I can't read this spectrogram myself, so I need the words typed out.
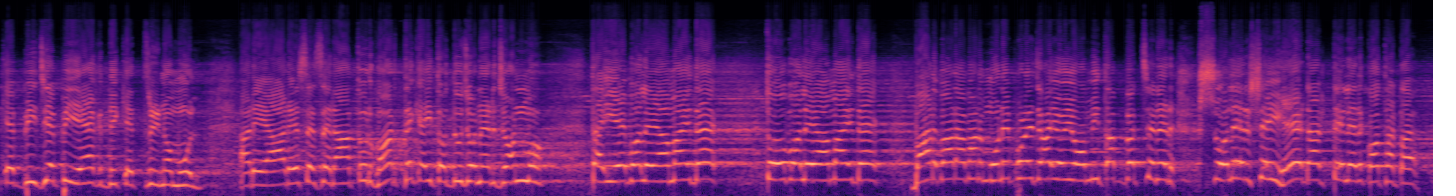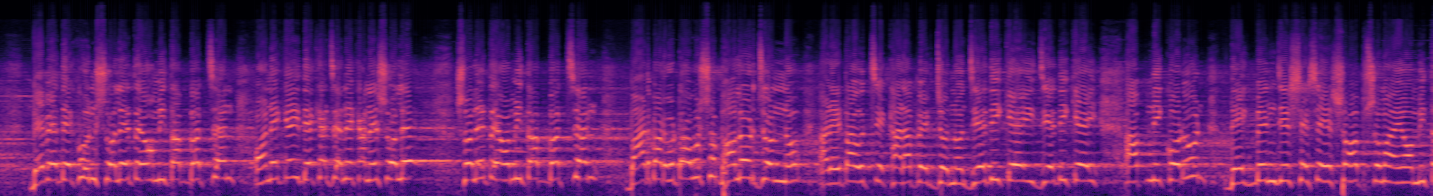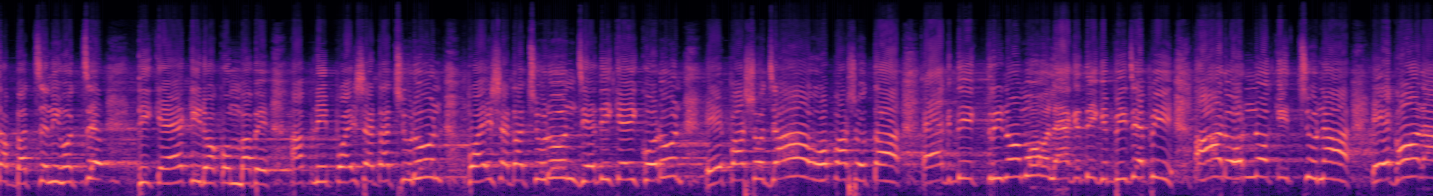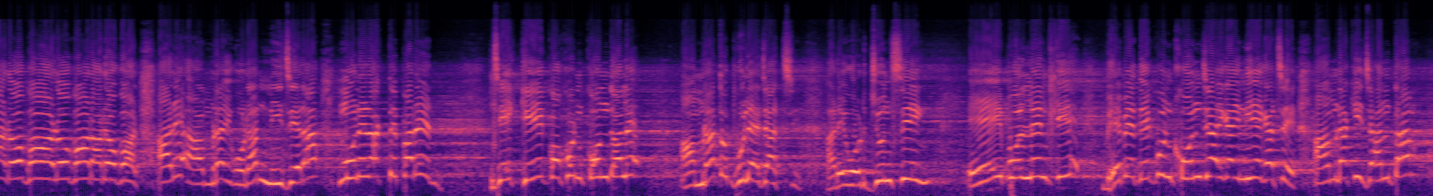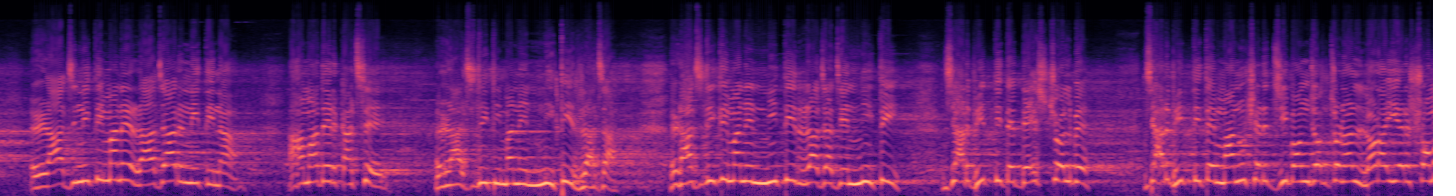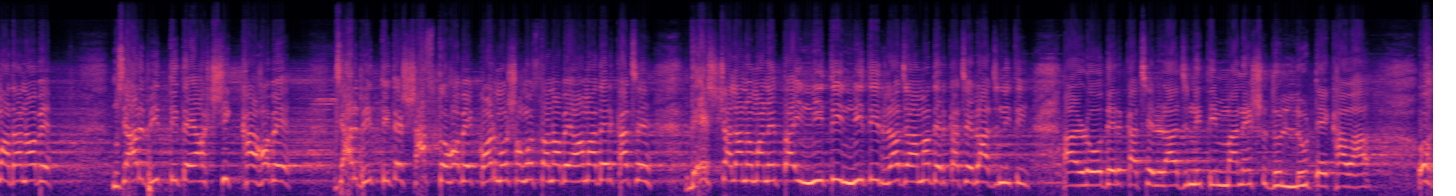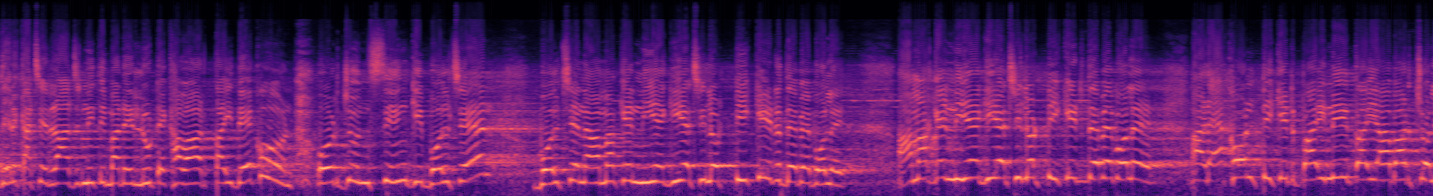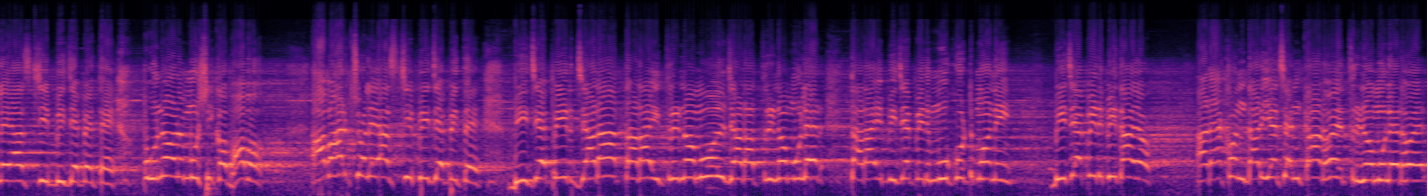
একদিকে বিজেপি, একদিকে তৃণমূল। আরে আর এস এস এর আতুর ঘর থেকেই তো দুজনের জন্ম। তাই এ বলে আমায় দেখ, তো বলে আমায় বারবার আমার মনে পড়ে যায় ওই অমিতাভ বচ্চনের শোলের সেই হেড আর টেলের কথাটা। ভেবে দেখুন শোলেতে অমিতাভ বচ্চন, অনেকেই দেখেছেন এখানে শোলে। শোলেতে অমিতাভ বচ্চন, বারবার ওটা অবশ্য ভালোর জন্য, আর এটা হচ্ছে খারাপের জন্য। যেদিকেই যেদিকেই আপনি করুন, দেখবেন যে শেষে সব সময় অমিতাভ বচ্চনই হচ্ছে। ঠিক একই রকমভাবে আপনি পয়সাটা ছুড়ুন পয়সাটা ছুড়ুন, যেদিকেই করুন, এ পাশও যা ও পাশও তা। একদিক তৃণমূল একদিক বিজেপি আর অন্য কিচ্ছু না। এ ঘর আর ও ঘর ও ঘর আর ও ঘর। আরে আমরাই ওরা নিজেরা মনে রাখতে পারেন যে কে কখন কোন দলে। আমরা তো ভুলে যাচ্ছি। আরে অর্জুন সিং, এই বললেন কি? ভেবে দেখুন কোন জায়গায় নিয়ে গেছে। আমরা কি জানতাম? রাজনীতি মানে রাজার নীতি না। আমাদের কাছে রাজনীতি মানে নীতির রাজা। রাজনীতি মানে নীতির রাজা যে নীতি, যার ভিত্তিতে দেশ চলবে। যার ভিত্তিতে মানুষের জীবন যন্ত্রণার লড়াইয়ের সমাধান হবে, যার ভিত্তিতে শিক্ষা হবে, যার ভিত্তিতে স্বাস্থ্য হবে, কর্মসংস্থান হবে আমাদের কাছে। দেশ চালানো মানে তাই নীতি, নীতির রাজা আমাদের কাছে রাজনীতি। আর ওদের কাছে রাজনীতি মানে শুধু লুটে খাওয়া। ওদের কাছে রাজনীতি মানে লুটে খাওয়া। আর তাই দেখুন, অর্জুন সিং কি বলছেন? বলছেন, আমাকে নিয়ে গিয়েছিল টিকিট দেবে বলে। আমাকে নিয়ে গিয়েছিল টিকিট দেবে বলে। পাইনি, তাই আবার চলে আসছি বিজেপিতে। পুনর্মূষিক ভব। আবার চলে আসছি বিজেপিতে। বিজেপির যারা, তারাই তৃণমূল, যারা তৃণমূলের, তারাই বিজেপির মুকুটমণি। বিজেপির বিধায়ক। আর এখন দাঁড়িয়েছেন কার হয়ে? তৃণমূলের হয়ে।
